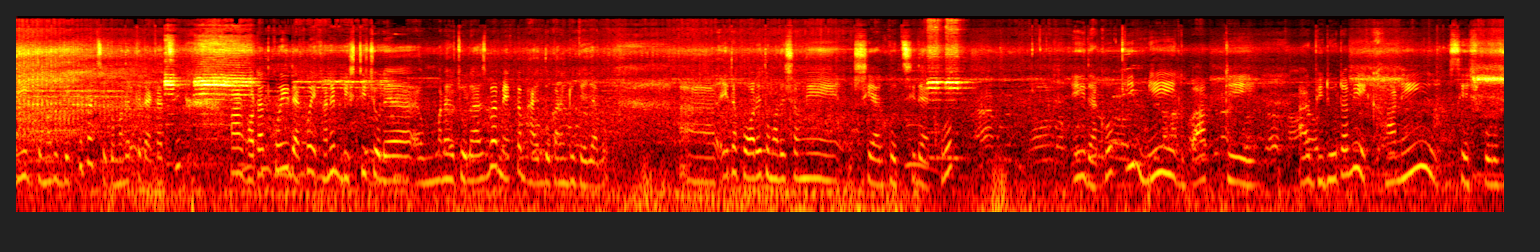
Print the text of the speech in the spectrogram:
মেঘ, তোমাদের দেখতে পাচ্ছ? তোমাদেরকে দেখাচ্ছি। আর হঠাৎ করেই দেখো, এখানে বৃষ্টি চলে মানে চলে আসবে, আমি একটা ভাইয়ের দোকানে ঢুকে যাব। এটা পরে তোমাদের সঙ্গে শেয়ার করছি, দেখো। এই দেখো কি মেঘ বাপটে আর ভিডিওটা আমি এখানেই শেষ করব,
